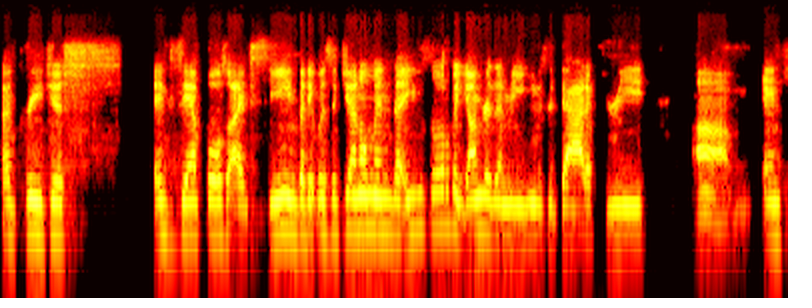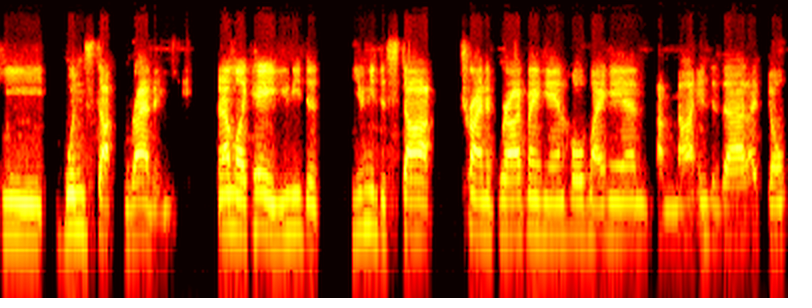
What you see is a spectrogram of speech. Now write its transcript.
egregious examples I've seen. But it was a gentleman that he was a little bit younger than me. He was a dad of three, um, and he wouldn't stop grabbing me. And I'm like, hey, you need to you need to stop trying to grab my hand, hold my hand. I'm not into that. I don't.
